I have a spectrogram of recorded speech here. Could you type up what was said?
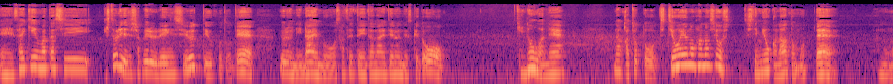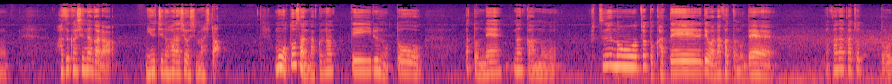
えー最近私一人で喋る練習っていうことで夜にライブをさせていただいてるんですけど昨日はねなんかちょっと父親の話をししてみようかなと思ってあの恥ずかしながら身内の話をしました。もうお父さん亡くなっているのとあとねなんかあの普通のちょっと家庭ではなかったのでなかなかちょっと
